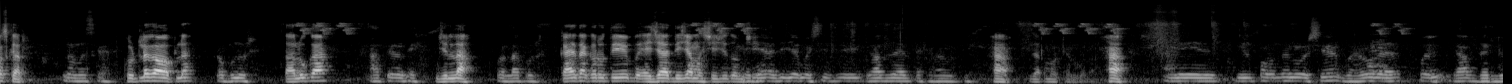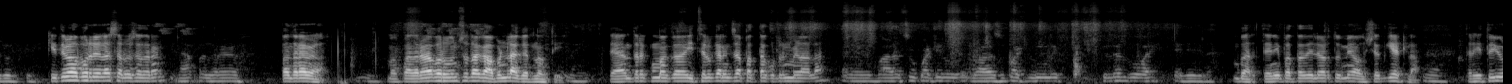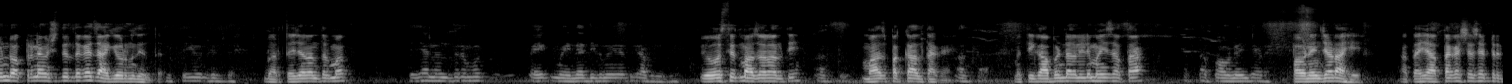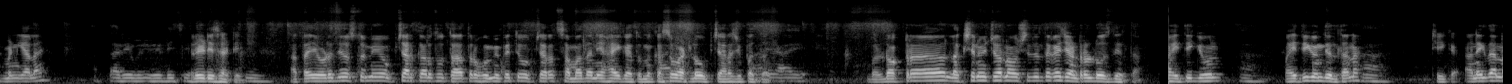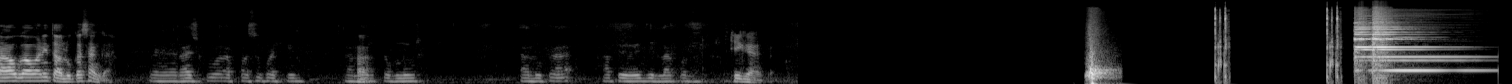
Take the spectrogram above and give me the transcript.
नमस्कार. नमस्कार. कुठलं गाव आपलं? कबनूर तालुका? आपल्याकडे जिल्हा? कोल्हापूर. काय तक्रार होती ह्याच्या आधीच्या म्हशीची तुमची? त्याच्या आधीच्या म्हशीची गाप जायला तक्रार होती. हां जरा मोठ्यानं बोला. हां. आणि दीड पाऊन दोन वर्ष भरवलं पण गाप धरली नव्हती किती वेळा भरलेला सर्वसाधारण? दहा पंधरा वेळा. पंधरा वेळा. मग पंधरा वेळा भरवून सुद्धा गाभण लागत नव्हती. नाही. त्यानंतर मग इचलकरांचा पत्ता कुठून मिळाला? अं, बाळासू पाटील बाळासू पाटील म्हणून एक चुलत भाऊ आहे त्याने दिला. बरं त्यांनी पत्ता दिल्यावर तुम्ही औषध घेतला. हां. तर इथं येऊन डॉक्टरने औषध दिलं तर काय जागेवरून दिलं तर इथे येऊन दिलं बरं त्याच्यानंतर मग? त्याच्यानंतर मग एक महिना दीड महिन्यात व्यवस्थित माझ्यावर आलती? आलता. माझ पक्का आलता काय? आलता. मग ती गाभण लागलेली म्हैस आता? आत्ता पाहुण्यांच्याकडे. पाहुण्यांच्याकडे आहे. आता हे आता कशासाठी ट्रीटमेंट रेडी रेडीचे रेडीसाठी. आता एवढे दिवस तुम्ही उपचार करत होता तर होमिओपॅथी उपचारात समाधानी आहे काय तुम्ही कसं वाटलं उपचाराची पद्धत? बरं डॉक्टर लक्षण विचारून औषध दिलं तर काय जनरल डोस दिलता माहिती घेऊन? माहिती घेऊन दिलता ना? ठीक आहे. अनेकदा नाव गाव आणि तालुका सांगा. राजकुमार अप्पासू पाटील तालुका जिल्हा ठीक आहे.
